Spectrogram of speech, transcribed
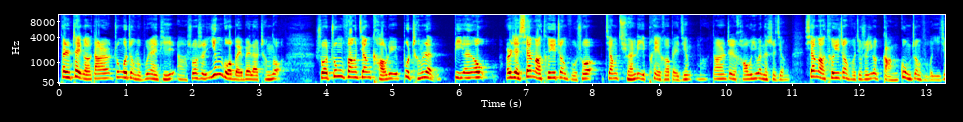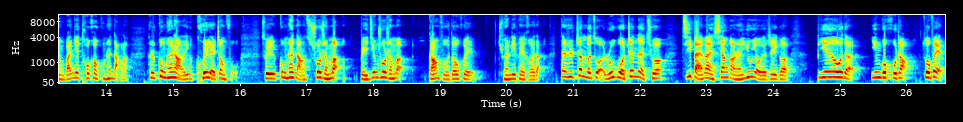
但是这个当然中国政府不愿意提啊，说是英国违背了承诺，说中方将考虑不承认 BNO，而且香港特区政府说将全力配合北京啊，当然这是毫无疑问的事情，香港特区政府就是一个港共政府，已经完全投靠共产党了，它是共产党的一个傀儡政府，所以共产党说什么，北京说什么，港府都会全力配合的。但是这么做，如果真的说几百万香港人拥有的这个。BNO 的英国护照作废了，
